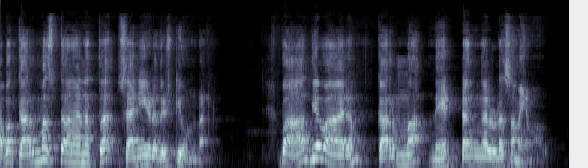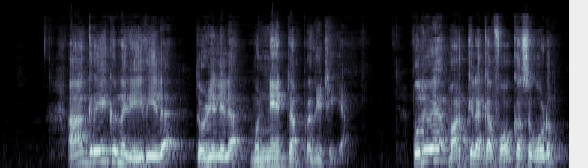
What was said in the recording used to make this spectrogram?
അപ്പോൾ കർമ്മസ്ഥാനത്ത് ശനിയുടെ ദൃഷ്ടിയുണ്ട്. അപ്പോൾ ആദ്യ വാരം കർമ്മ നേട്ടങ്ങളുടെ സമയമാകും ആഗ്രഹിക്കുന്ന രീതിയിൽ തൊഴിലിൽ മുന്നേറ്റം പ്രതീക്ഷിക്കാം. പൊതുവെ വർക്കിലൊക്കെ ഫോക്കസ് കൂടും.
